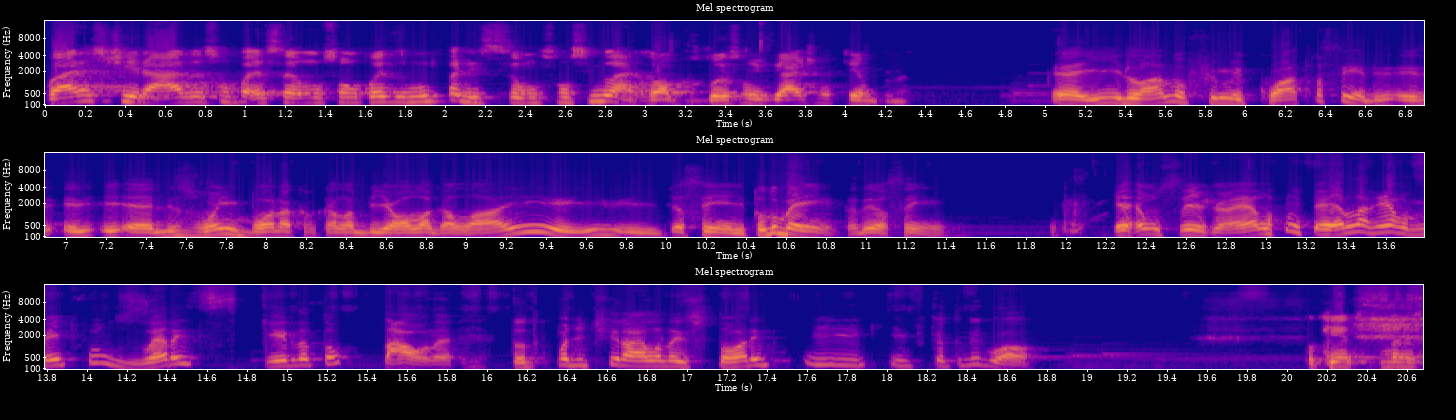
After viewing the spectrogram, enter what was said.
várias tiradas são, são, são coisas muito parecidas, são, são similares. Óbvio, os dois são de viagem no tempo, né? É, e lá no filme 4, assim, ele- ele- ele- eles vão embora com aquela bióloga lá e, e- e, assim, tudo bem, entendeu? Assim, É, ou seja, ela, ela realmente foi um zero à esquerda total, né? Tanto que pode tirar ela da história e, e fica tudo igual. O que é que Mas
